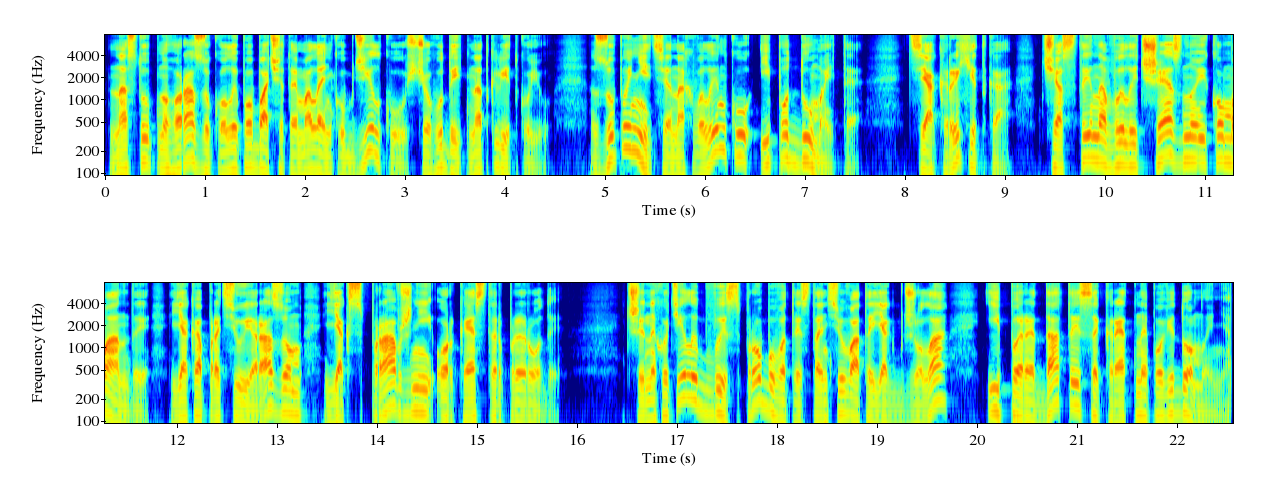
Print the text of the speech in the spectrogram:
Наступного разу, коли побачите маленьку бджілку, що гудить над квіткою, зупиніться на хвилинку і подумайте. Ця крихітка частина величезної команди, яка працює разом як справжній оркестр природи. Чи не хотіли б ви спробувати станцювати як бджола і передати секретне повідомлення?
